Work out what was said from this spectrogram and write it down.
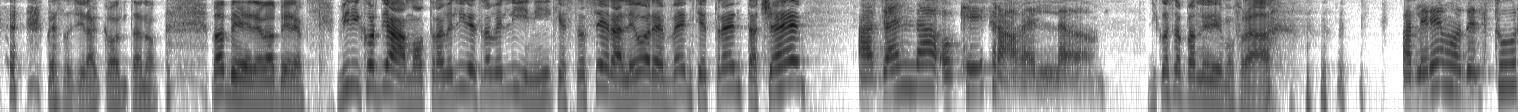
Questo ci raccontano. Va bene, va bene. Vi ricordiamo, Travelline e Travellini, che stasera alle ore 20 e 30 c'è... Agenda OK Travel. Di cosa parleremo, Fra? Parleremo del tour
